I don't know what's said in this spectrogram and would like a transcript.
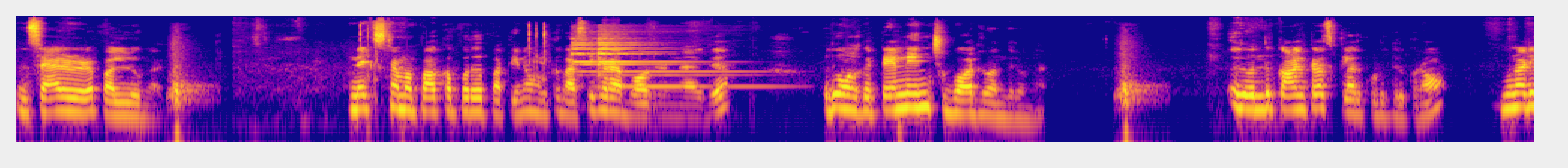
இந்த சாரியோட பல்லுங்க. நெக்ஸ்ட் நம்ம பார்க்க போறது பாத்தீங்கன்னா உங்களுக்கு வசீகரா பார்டருங்க இது. இது உங்களுக்கு டென் இன்ச் பார்டர் வந்துருங்க. இது வந்து கான்ட்ராஸ்ட் கலர் கொடுத்துருக்குறோம். முன்னாடி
